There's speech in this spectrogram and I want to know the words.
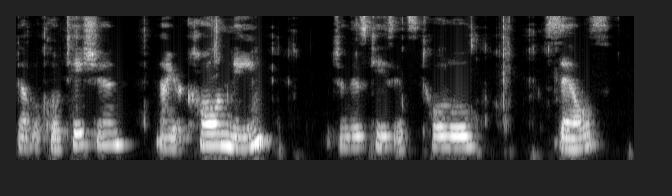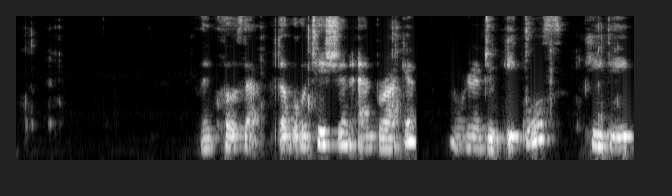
double quotation. Now your column name, which in this case it's total sales. Then close that double quotation and bracket. And we're going to do equals pd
